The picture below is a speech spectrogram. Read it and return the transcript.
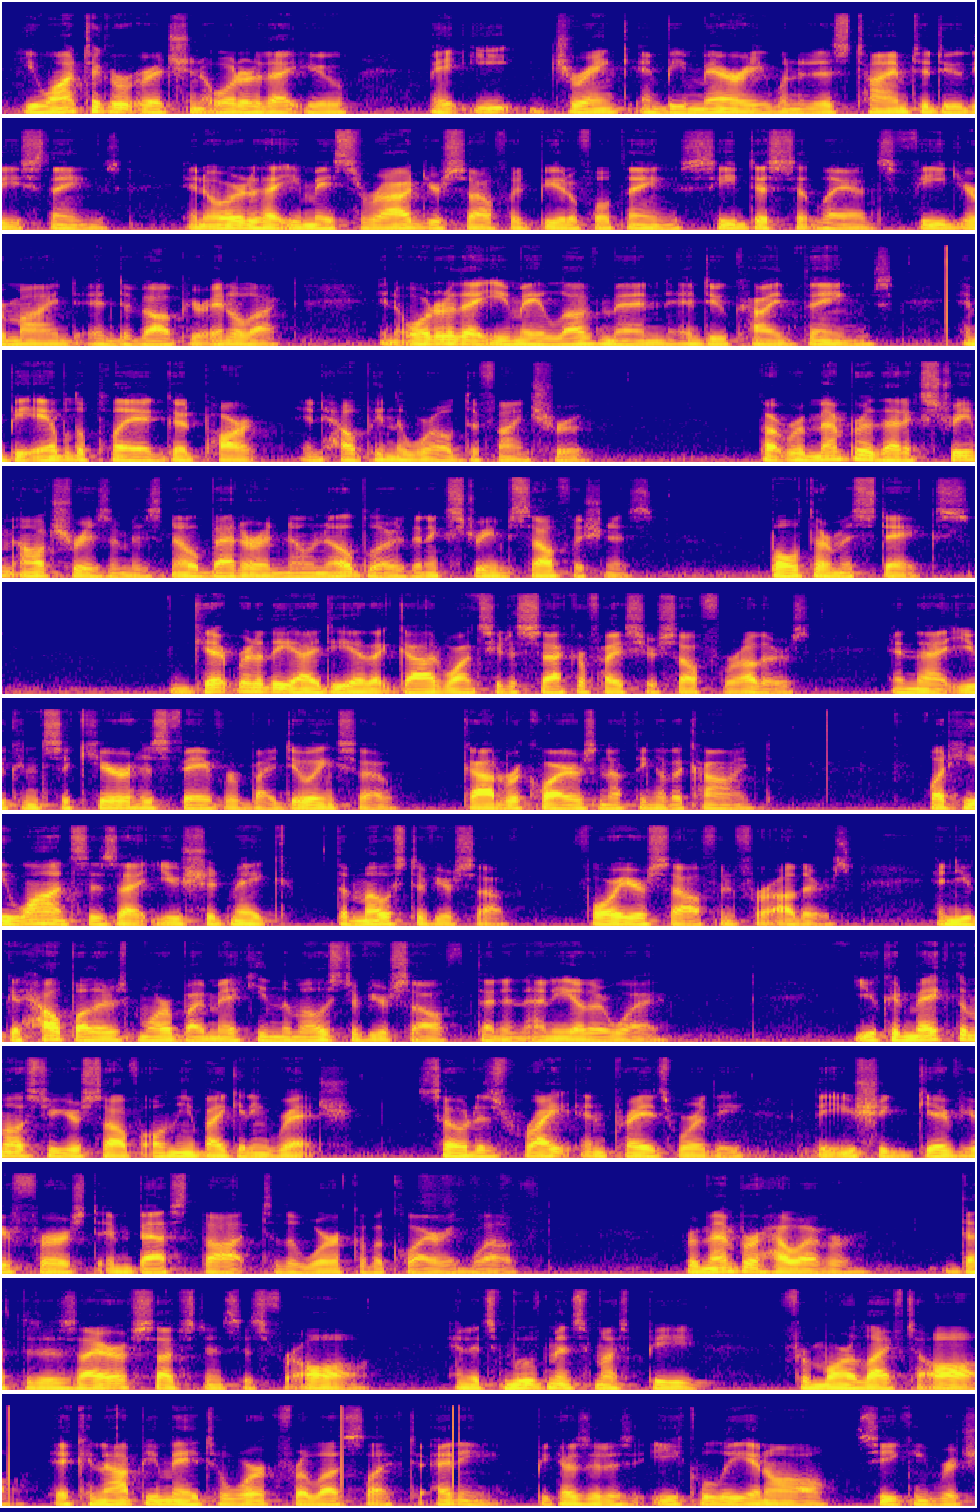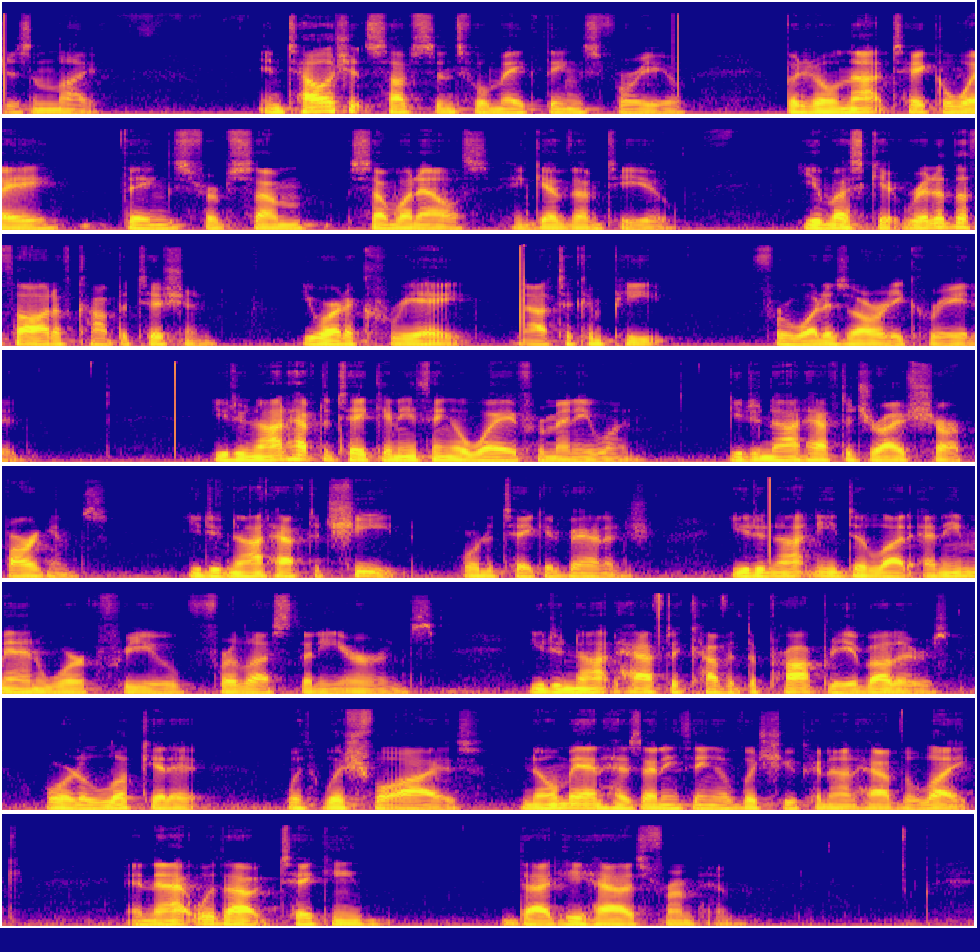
You want to get rich in order that you may eat, drink, and be merry when it is time to do these things, in order that you may surround yourself with beautiful things, see distant lands, feed your mind, and develop your intellect, in order that you may love men and do kind things, and be able to play a good part in helping the world to find truth. But remember that extreme altruism is no better and no nobler than extreme selfishness. Both are mistakes. Get rid of the idea that God wants you to sacrifice yourself for others, and that you can secure his favor by doing so. God requires nothing of the kind. What he wants is that you should make the most of yourself, for yourself and for others, and you could help others more by making the most of yourself than in any other way. You can make the most of yourself only by getting rich, so it is right and praiseworthy that you should give your first and best thought to the work of acquiring wealth. Remember, however, that the desire of substance is for all, and its movements must be for more life to all. It cannot be made to work for less life to any, because it is equally in all, seeking riches in life. Intelligent substance will make things for you, but it will not take away things from some someone else and give them to you. You must get rid of the thought of competition. You are to create, not to compete for what is already created. You do not have to take anything away from anyone. You do not have to drive sharp bargains. You do not have to cheat or to take advantage. You do not need to let any man work for you for less than he earns. You do not have to covet the property of others or to look at it with wishful eyes. No man has anything of which you cannot have the like, and that without taking that he has from him.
